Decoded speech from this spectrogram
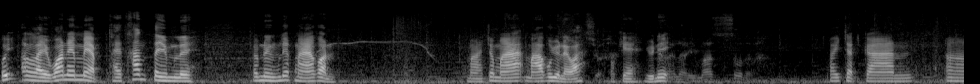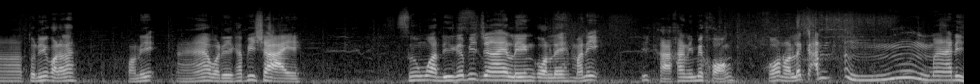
อุ้ยอะไรวะในแมปไททันเต็มเลยแป๊บนึงเรียกม้าก่อน มาเจ้าม้าม้ากูอยู่ไหนวะโอเคอยู่นี่ไปจัดการตัวนี้ก่อนแล้วกันฝั่งนี้อ่าสวัสดีครับพี่ชายสวัสดีครับพี่ชายเลงก่อนเลยมานี่พี่ขาข้างนี้ไม่ของขอหน่อยแล้วกันอืมมาดิ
